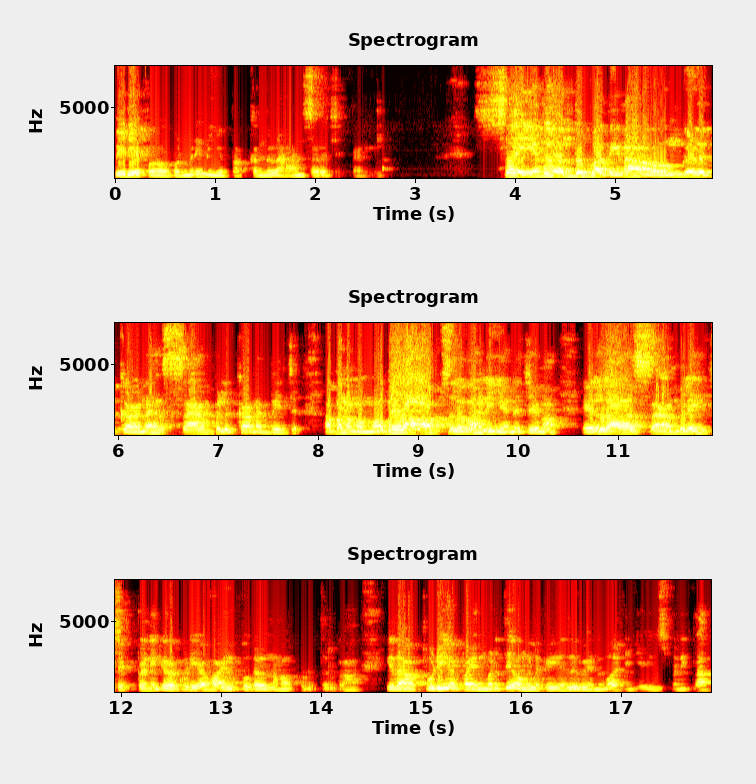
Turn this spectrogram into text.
பிடிஎஃப் ஓப்பன் பண்ணி நீங்கள் பக்கங்கள் ஆன்சரை செக் பண்ணிக்கலாம். ஸோ இது வந்து பாத்தீங்கன்னா உங்களுக்கான சாம்பிளுக்கான பேஜ் அப்ப நம்ம மொபைல் ஆப்ஸ்ல தான் நீங்க என்ன செய்யணும்? எல்லா சாம்பிளையும் செக் பண்ணிக்கிறக்கூடிய வாய்ப்புகள் நம்ம கொடுத்துருக்கோம். இதை அப்படியே பயன்படுத்தி உங்களுக்கு எது வேணுமோ நீங்க யூஸ் பண்ணிக்கலாம்.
